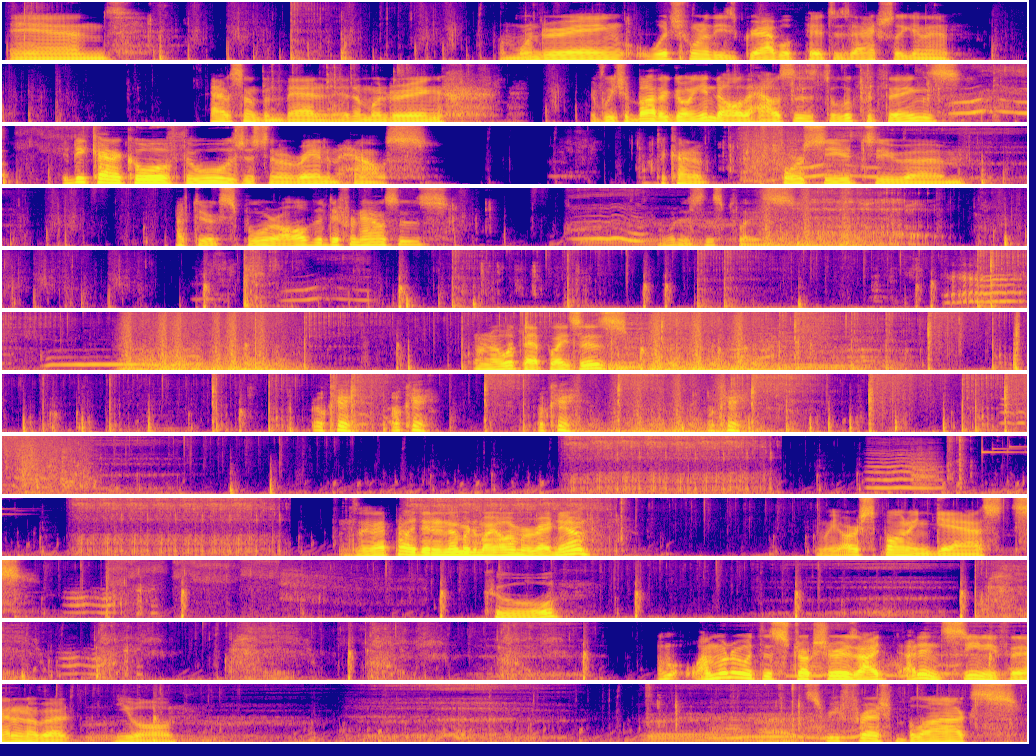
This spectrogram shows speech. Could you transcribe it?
And... I'm wondering which one of these gravel pits is actually to have something bad in it. I'm wondering if we should bother going into all the houses to look for things. It'd be kind of cool if the wool was just in a random house. To kind of force you to um, have to explore all the different houses. What is this place? Don't know what that place is. Okay, okay, okay, okay. So probably did a number to my armor right now. We are spawning ghasts. Cool. I'm, wondering what this structure is. I, I didn't see anything. I don't know about you all. Uh, let's refresh blocks.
